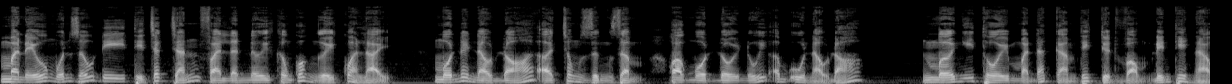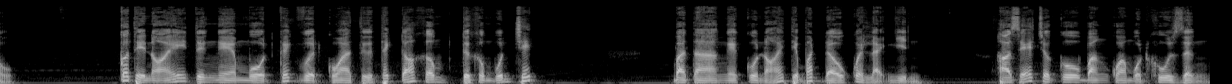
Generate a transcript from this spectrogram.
Mà nếu muốn giấu đi thì chắc chắn phải là nơi không có người qua lại, Một nơi nào đó ở trong rừng rậm Hoặc một đồi núi âm u nào đó. Mới nghĩ thôi mà đã cảm thấy tuyệt vọng đến thế nào. Có thể nói tôi nghe một cách vượt qua thử thách đó không? Tôi không muốn chết. Bà ta nghe cô nói thì bắt đầu quay lại nhìn. Họ sẽ cho cô băng qua một khu rừng.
